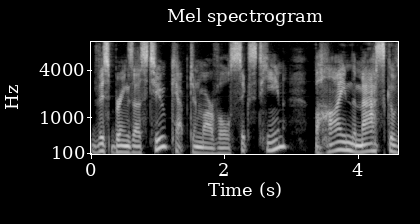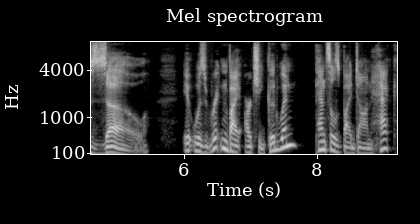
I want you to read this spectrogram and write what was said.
this brings us to Captain Marvel 16, Behind the Mask of Zoe. It was written by Archie Goodwin, pencils by Don Heck,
